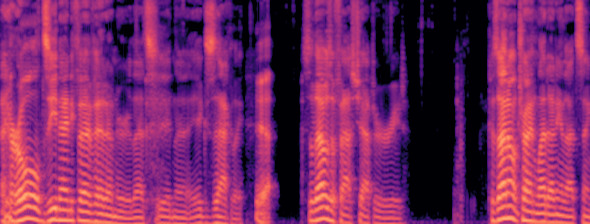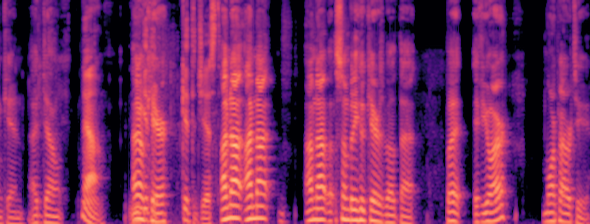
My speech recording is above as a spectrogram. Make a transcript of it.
her old Z95 headhunter. That's in the exactly. Yeah. So that was a fast chapter to read. Because I don't try and let any of that sink in. I don't. No. I don't get the- care. get the gist. I'm not. I'm not. I'm not somebody who cares about that. But if you are, more power to you.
